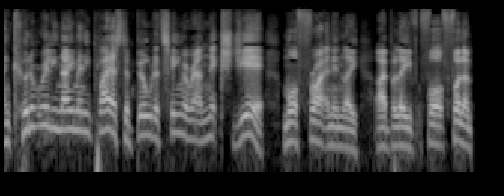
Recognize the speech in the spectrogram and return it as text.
and couldn't really name any players to build a team around next year, more frighteningly, I believe, for Fulham.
